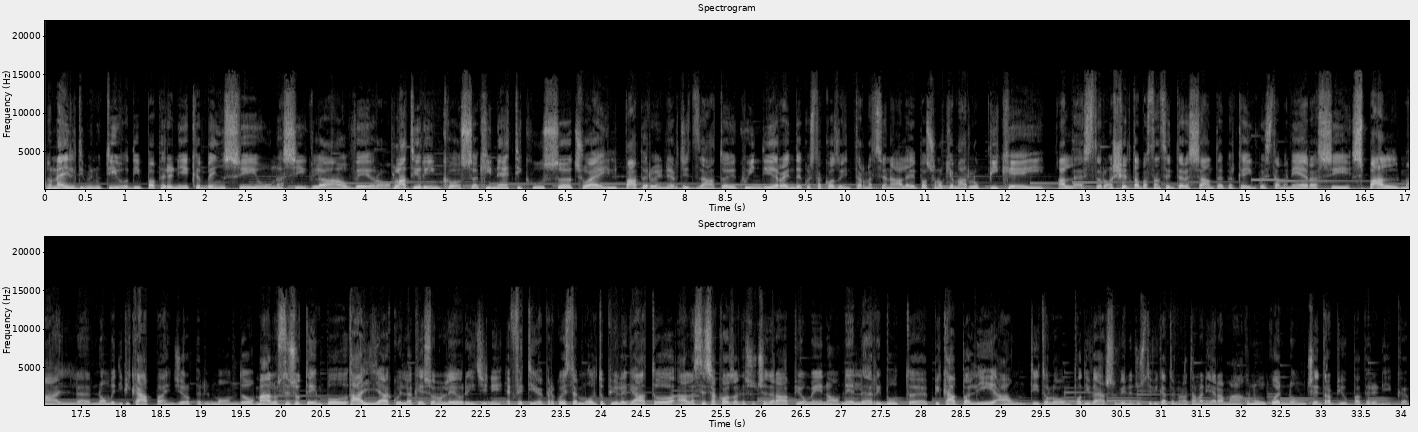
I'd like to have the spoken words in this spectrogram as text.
non è il diminutivo di Paperenic, bensì una sigla, ovvero Platyrhynchos Kineticus, cioè il papero energizzato, e quindi rende questa cosa internazionale e possono chiamarlo PK all'estero. Una scelta abbastanza interessante perché in questa maniera si spalma il nome di PK in giro per il mondo, ma allo stesso tempo taglia quelle che sono le origini effettive. Per questo è molto più legato alla stessa cosa che succederà più o meno nel reboot. PK lì ha un titolo un po' diverso, viene giustificato in un'altra maniera, ma comunque non c'entra più Paperinic.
